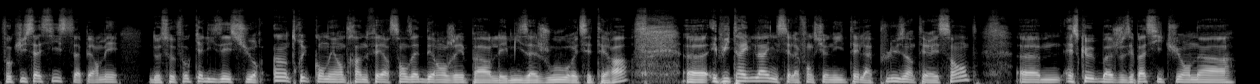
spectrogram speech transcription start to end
Focus Assist, ça permet de se focaliser sur un truc qu'on est en train de faire sans être dérangé par les mises à jour, etc. Euh, et puis Timeline, c'est la fonctionnalité la plus intéressante. Euh, est-ce que, bah, je ne sais pas si tu en as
